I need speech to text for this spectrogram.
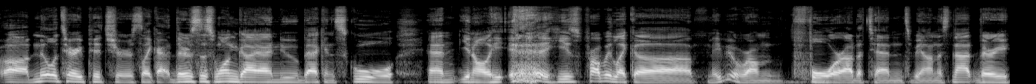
uh, military pictures, like I, there's this one guy I knew back in school and, you know, he, he's probably like, a maybe around four out of 10, to be honest, not very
